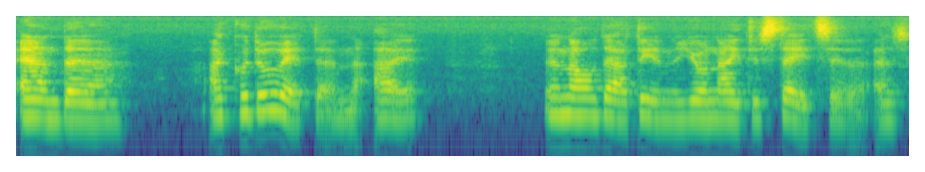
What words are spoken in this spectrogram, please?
And uh, i could do it and i know that in the united states uh, as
